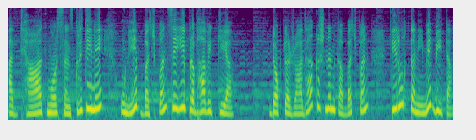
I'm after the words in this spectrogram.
अध्यात्म और संस्कृति ने उन्हें बचपन से ही प्रभावित किया। डॉक्टर राधा कृष्णन का बचपन तिरुत्तनी में बीता।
